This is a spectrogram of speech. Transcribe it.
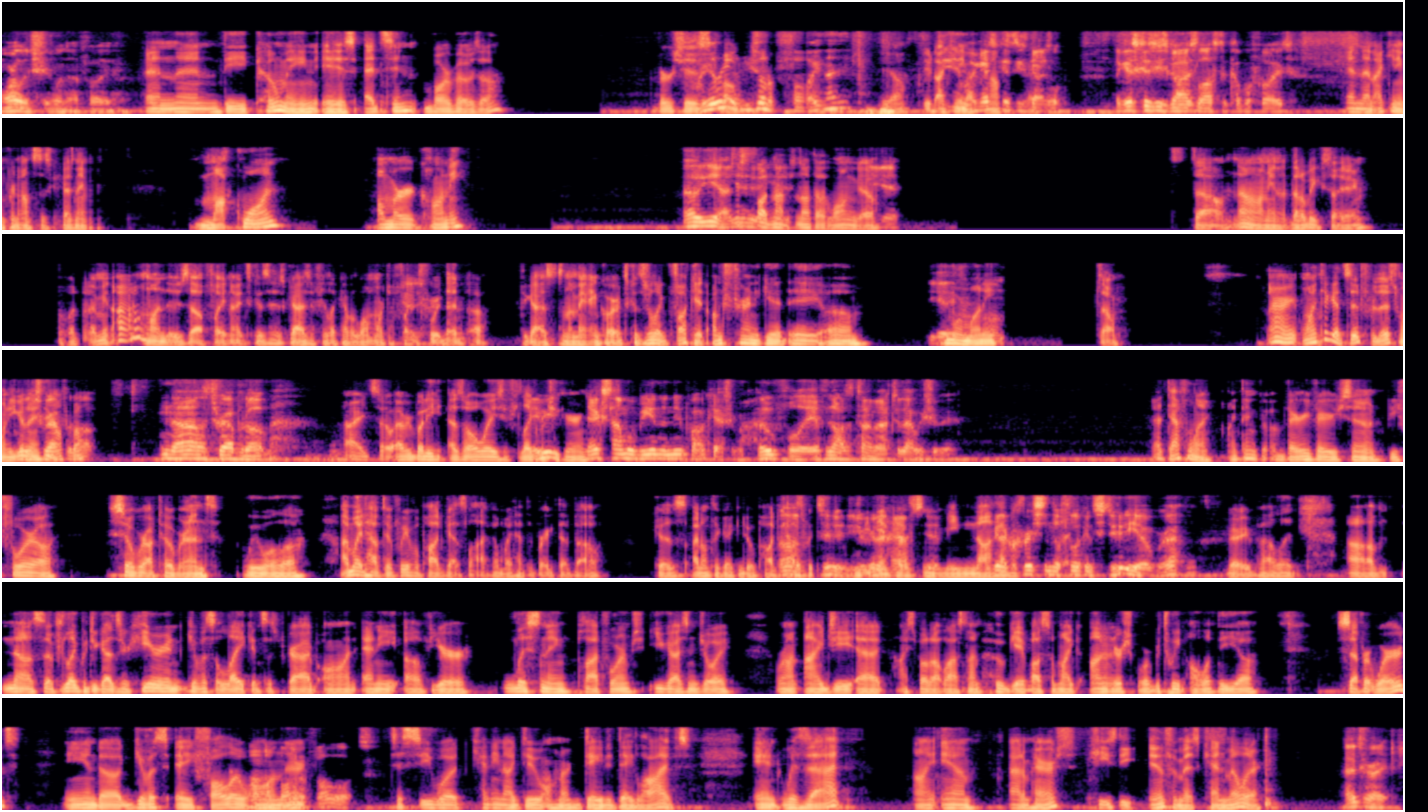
Marlon should win that fight. And then the co-main is Edson Barboza versus Really? He's on a fight night? yeah, dude, I can't Damn, even I guess pronounce because these guy. guys. I guess because these guys lost a couple fights. And then I can't even pronounce this guy's name. Makwan Amirkhani. Oh yeah, I He just fought not is. not that long ago. Yeah. So no, I mean that'll be exciting. But I mean, I don't mind those uh, fight nights because those guys I feel like have a lot more to fight for than uh, the guys on the main cards because they're like, fuck it, I'm trying to get a um. yeah More money. um, So, all right, well I think that's it for this one. You got let's anything wrap else? it up. No, let's wrap it up. All right, so everybody, as always, if you like what you're hearing, next time we'll be in the new podcast room. Hopefully, if not the time after that, we should be. yeah, definitely. I think very very soon before uh, sober October ends, we will. Uh, I might have to if we have a podcast live. I might have to break that vow because I don't think I can do a podcast Oh, with dude, you're gonna in have person to. and me not We have got a Chris in the fucking studio, bruh. very valid. Um, no, so if you like what you guys are hearing, give us a like and subscribe on any of your listening platforms you guys enjoy. We're on IG at I spelled out last time. Who gave us a mic underscore between all of the uh, separate words, and uh, give us a follow on there follow to see what Kenny and I do on our day to day lives. And with that, I am Adam Harris. He's the infamous Ken Miller. That's right.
